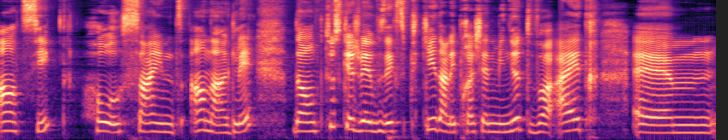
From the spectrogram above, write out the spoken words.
entier, whole signs en anglais. Donc, tout ce que je vais vous expliquer dans les prochaines minutes va être euh,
